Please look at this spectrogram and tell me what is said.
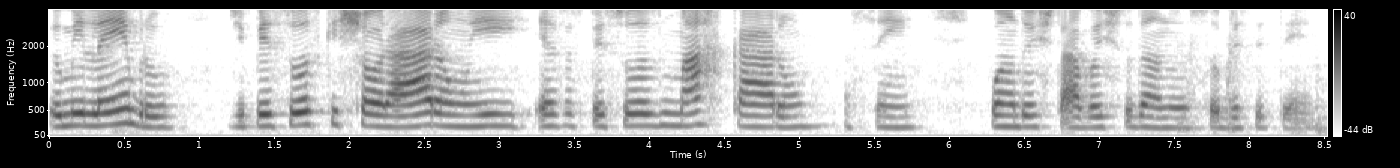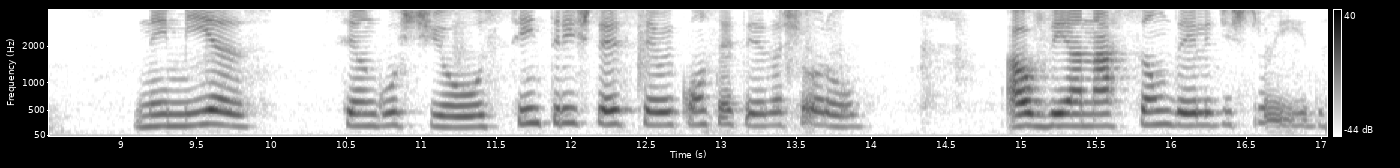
Eu me lembro de pessoas que choraram e essas pessoas marcaram assim quando eu estava estudando sobre esse tema. Neemias se angustiou, se entristeceu e com certeza chorou ao ver a nação dele destruída,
